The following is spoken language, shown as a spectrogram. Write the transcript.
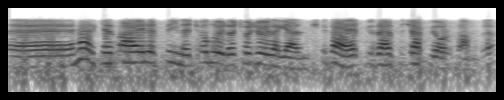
eee, herkes ailesiyle, çoluğuyla, çocuğuyla gelmişti. Gayet güzel, sıcak bir ortamdı.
